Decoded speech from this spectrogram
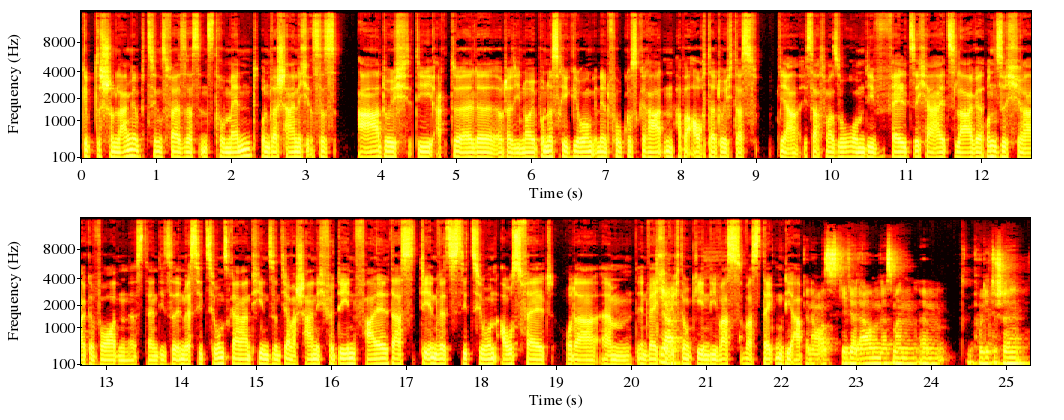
gibt es schon lange, beziehungsweise das Instrument und wahrscheinlich ist es A durch die aktuelle oder die neue Bundesregierung in den Fokus geraten, aber auch dadurch, dass ja, ich sag's mal so rum, die Weltsicherheitslage unsicherer geworden ist. Denn diese Investitionsgarantien sind ja wahrscheinlich für den Fall, dass die Investition ausfällt oder ähm, in welche ja. Richtung gehen die, was, was decken die ab? Genau, es geht ja darum, dass man ähm, politische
